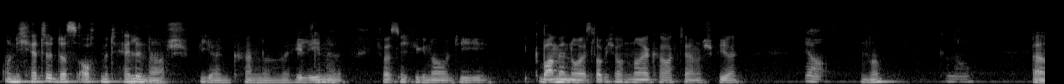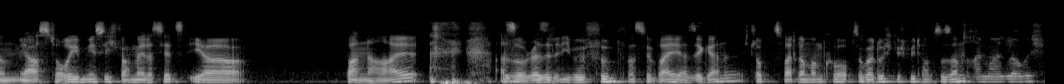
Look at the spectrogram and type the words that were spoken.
und ich hätte das auch mit Helena spielen können, oder Helene. Ich weiß nicht, wie genau die. War mir neu, ist glaube ich auch ein neuer Charakter im Spiel. Ja. Ne? Genau. Ähm, ja, storymäßig war mir das jetzt eher banal. also mhm. Resident Evil 5, was wir beide ja sehr gerne, ich glaube, zwei, dreimal im Koop sogar durchgespielt haben zusammen. Dreimal, glaube ich.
